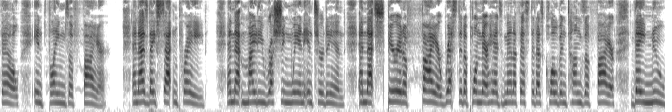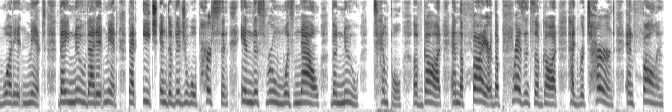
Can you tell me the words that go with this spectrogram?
fell in flames of fire. And as they sat and prayed, and that mighty rushing wind entered in, and that spirit of fire rested upon their heads, manifested as cloven tongues of fire. They knew what it meant. They knew that it meant that each individual person in this room was now the new temple of God, and the fire, the presence of God, had returned and fallen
